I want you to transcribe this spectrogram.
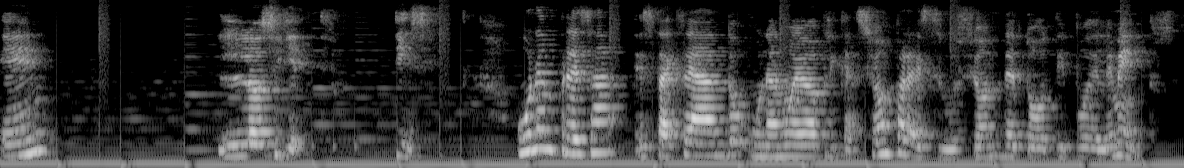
en lo siguiente. Dice, una empresa está creando una nueva aplicación para distribución de todo tipo de elementos.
